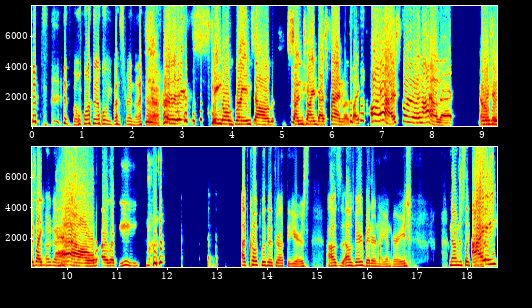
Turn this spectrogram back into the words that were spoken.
It's, it's the one and only best friend that I have. Her single brain celled sunshine best friend was like, "Oh yeah, I scored really high on that." And I when she was like, "Okay." "How?" I was like, "Yee." I've coped with it throughout the years. I was I was very bitter in my younger age. Now I'm just like I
